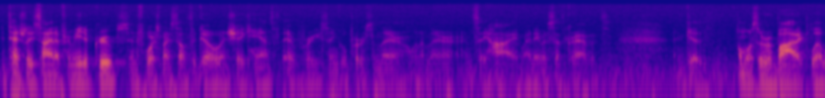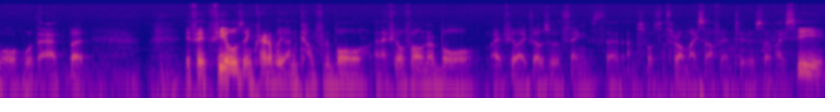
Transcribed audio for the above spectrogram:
intentionally sign up for meetup groups and force myself to go and shake hands with every single person there when I'm there and say hi, my name is Seth Kravitz, and get almost a robotic level with that. But if it feels incredibly uncomfortable and I feel vulnerable, I feel like those are the things that I'm supposed to throw myself into. So if I see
